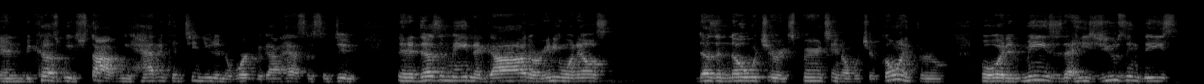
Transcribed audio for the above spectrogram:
And because we've stopped, we haven't continued in the work that God has us to do. And it doesn't mean that God or anyone else doesn't know what you're experiencing or what you're going through. But what it means is that He's using these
